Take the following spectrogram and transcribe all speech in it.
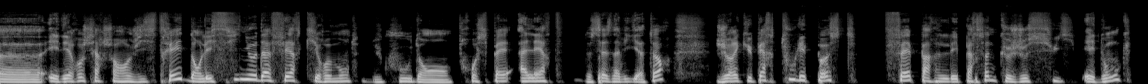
euh, et des recherches enregistrées dans les signaux d'affaires qui remontent du coup dans prospect alerte de 16 navigateurs, je récupère tous les posts faits par les personnes que je suis. Et donc,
